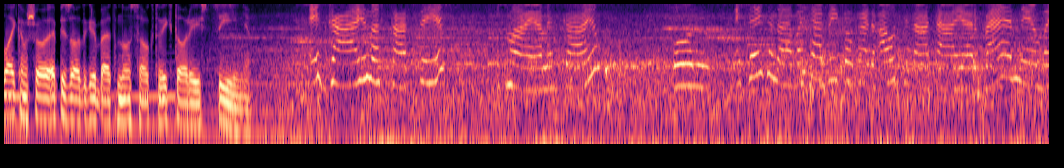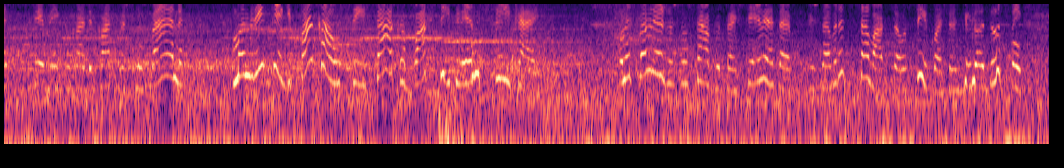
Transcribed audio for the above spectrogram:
laikam šo epizodi gribētu nosaukt Viktorijas cīņa. Es gāju no stācijas, uz mājām es gāju. Un es nezināju, vai tā bija kaut kāda audzinātāja ar bērniem, vai tie bija kaut kādi patversmes bērni. Man rīktīgi pakausīja, sāka bakstīt viens sīkais. Un es pagriežos un saku tai sievietei, jūs nevarat savākt savu sīkos, es biju ļoti dusmīga.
